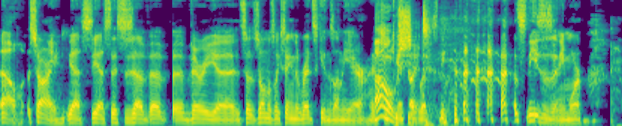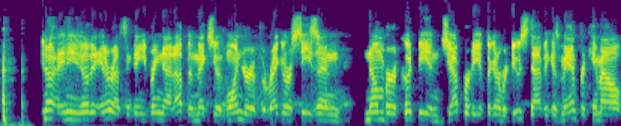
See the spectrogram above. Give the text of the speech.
Oh, sorry. Yes, yes. This is a, a, a very. Uh, so it's almost like saying the Redskins on the air. Oh, can't shit. talk about sneezes anymore. You know, and you know the interesting thing you bring that up, it makes you wonder if the regular season number could be in jeopardy if they're going to reduce that because Manfred came out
